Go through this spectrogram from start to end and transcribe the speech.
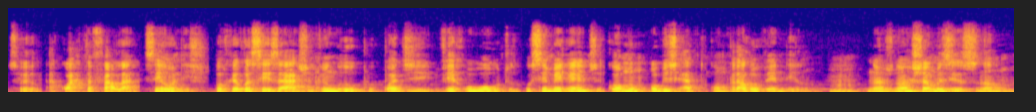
sou eu. A quarta fala: Senhores, por que vocês acham que um grupo pode ver o outro, o semelhante, como um objeto, comprá-lo ou vendê-lo? Hum. Nós não achamos isso, não.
